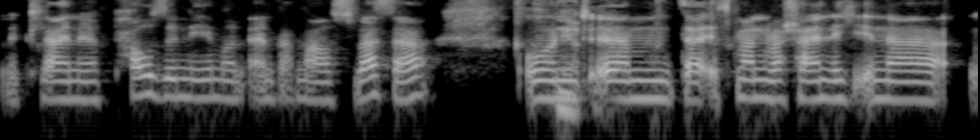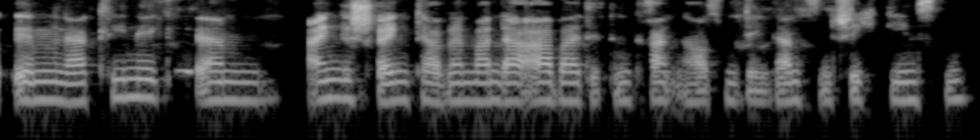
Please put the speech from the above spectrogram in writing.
eine kleine Pause nehmen und einfach mal aufs Wasser. Und ja. ähm, da ist man wahrscheinlich in einer, in einer Klinik ähm, eingeschränkter, wenn man da arbeitet im Krankenhaus mit den ganzen Schichtdiensten.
